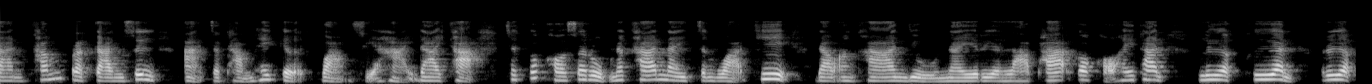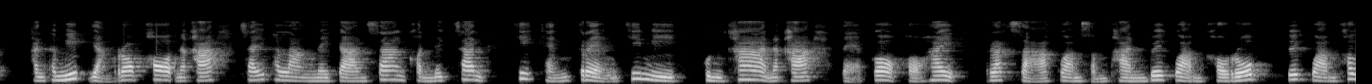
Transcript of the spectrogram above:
การค้ำประกันซึ่ง อาจจะทำให้เกิดความเสียหายได้ค่ะ ฉันก็ขอสรุปนะคะในจังหวะที่ดาวอังคารอยู่ในเรือนลาภะก็ขอให้ท่านเลือกเพื่อน เลือกพันธมิตรอย่างรอบคอบนะคะ ใช้พลังในการสร้างคอนเน็ชันที่แข็งแกร่งที่มีคุณค่านะคะ แต่ก็ขอให้รักษาความสัมพันธ์ด้วยความเคารพ ด้วยความเข้า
